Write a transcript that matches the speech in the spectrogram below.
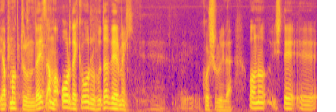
yapmak durumundayız ama oradaki o ruhu da vermek e, koşuluyla. Onu işte e,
